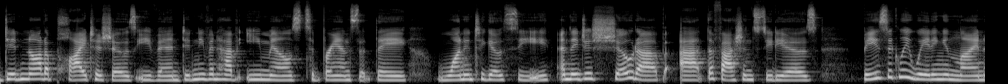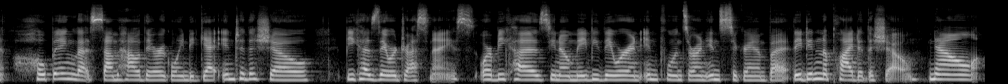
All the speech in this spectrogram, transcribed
did not apply to shows even, didn't even have emails to brands that they wanted to go see. And they just showed up at the fashion studios, basically waiting in line, hoping that somehow they were going to get into the show because they were dressed nice or because, you know, maybe they were an influencer on Instagram, but they didn't apply to the show. Now,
